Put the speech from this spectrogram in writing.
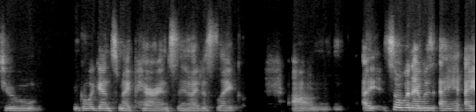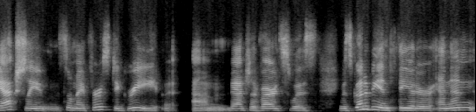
to go against my parents. And I just like, um, I, so when I was, I, I actually, so my first degree, um, Bachelor of Arts was, it was going to be in theater. And then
